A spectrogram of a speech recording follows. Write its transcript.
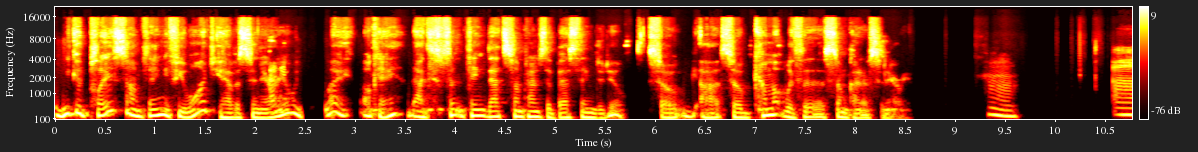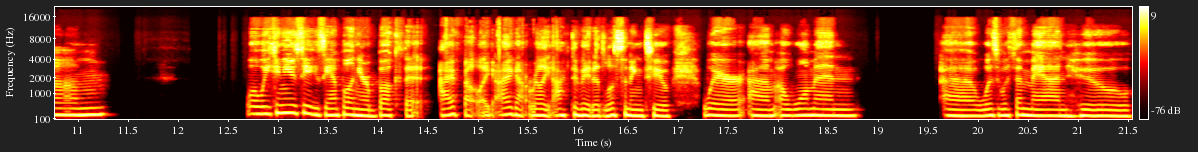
we could play something if you want. You have a scenario we play. Okay. That's something that's sometimes the best thing to do. So uh, so come up with uh, some kind of scenario. Hmm um, well, we can use the example in your book that I felt like I got really activated listening to, where um, a woman uh, was with a man who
